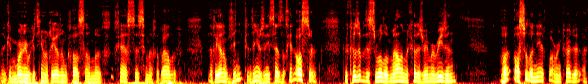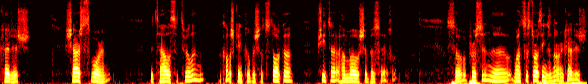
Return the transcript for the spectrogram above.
Good morning. We're continuing Chayodim Klal Samach. The Chayodim continue, continues and he says, "L'chein Oser, because of this rule of Malam Hakadosh Reimer Oser Laniach Ba'aron Hakadosh Shar Svorim V'Talis V'Trilin V'Kol Shkein Kubash Hatzdaka Pshita Hamo Shebesecha." So a person uh, wants to store things in the Aron Kodesh.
